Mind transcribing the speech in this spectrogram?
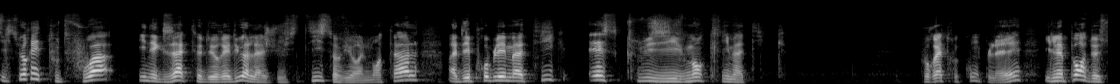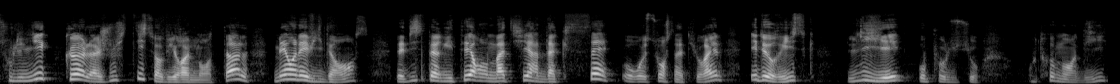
Il serait toutefois inexact de réduire la justice environnementale à des problématiques exclusivement climatiques. Pour être complet, il importe de souligner que la justice environnementale met en évidence les disparités en matière d'accès aux ressources naturelles et de risques liés aux pollutions. Autrement dit,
